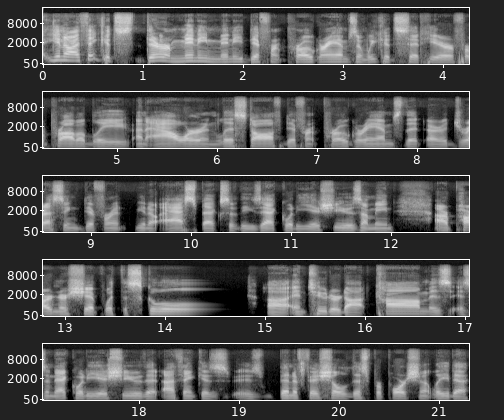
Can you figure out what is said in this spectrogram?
you know, I think it's there are many, many different programs, and we could sit here for probably an hour and list off different programs that are addressing different, you know, aspects of these equity issues. I mean, our partnership with the school uh, and tutor.com is is an equity issue that I think is is beneficial disproportionately to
